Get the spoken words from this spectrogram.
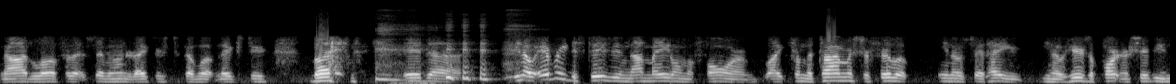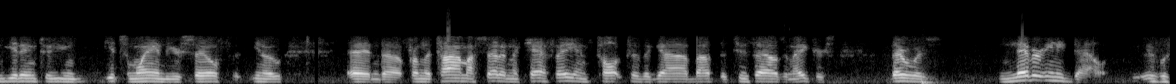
Now I'd love for that 700 acres to come up next year, but it uh, you know every decision I made on the farm, like from the time Mr. Phillip you know said, hey, you know here's a partnership you can get into, you can get some land to yourself, you know and uh, from the time I sat in the cafe and talked to the guy about the 2,000 acres, there was never any doubt. It was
